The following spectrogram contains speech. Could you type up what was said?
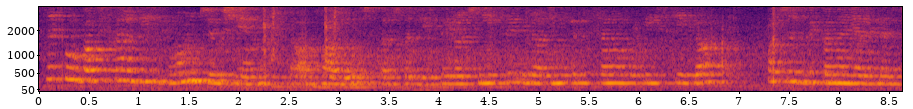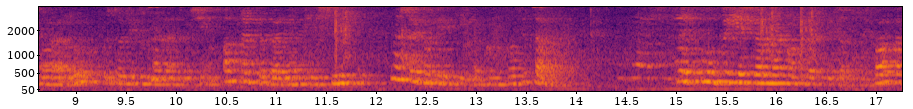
Zespół Vox Cordis włączył się do obchodów 140. rocznicy urodzin Feliksa Małowieńskiego poprzez wykonanie repertuaru, w którym znalazły się opracowania pieśni naszego wielkiego kompozytora. Zespół wyjeżdżał na koncerty do Spychowa,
